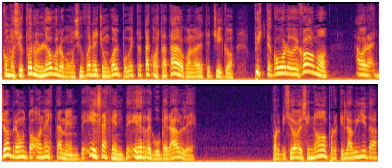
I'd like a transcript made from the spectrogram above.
como si fuera un logro, como si fuera hecho un gol, porque esto está constatado con lo de este chico. ¿Viste cómo lo dejamos? Ahora, yo me pregunto honestamente, ¿esa gente es recuperable? Porque si vos me decís no, porque la vida,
